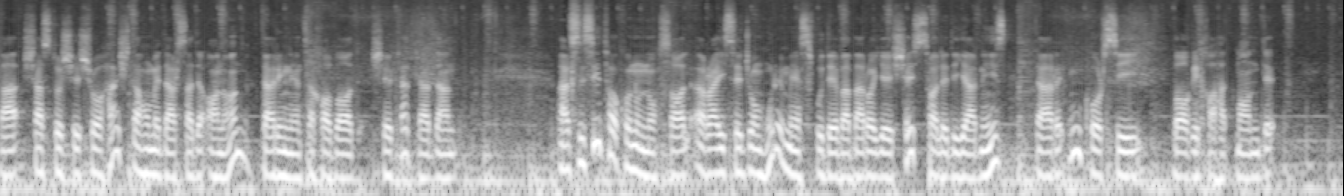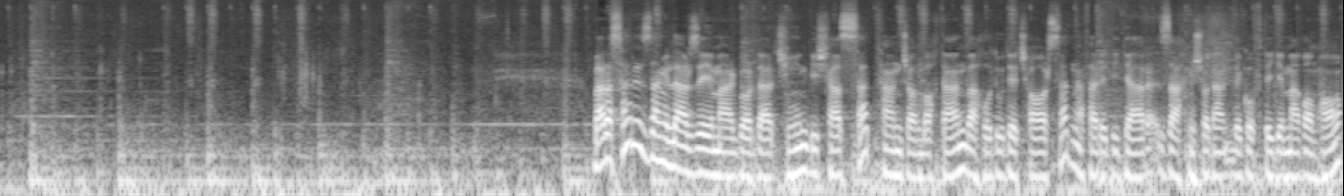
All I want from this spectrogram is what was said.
و 66.8 دهم درصد آنان در این انتخابات شرکت کردند. السیسی تا کنون 9 سال رئیس جمهور مصر بوده و برای 6 سال دیگر نیز در این کرسی باقی خواهد ماند. بر اثر زمین لرزه مرگبار در چین بیش از 100 تن جان باختند و حدود 400 نفر دیگر زخمی شدند به گفته مقام ها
